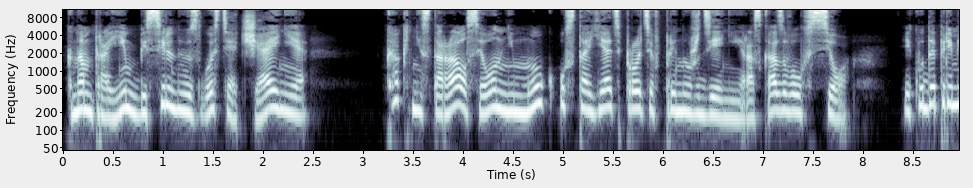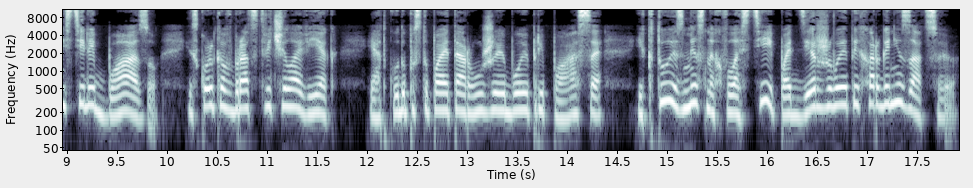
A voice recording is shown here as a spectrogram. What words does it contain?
к нам троим, бессильную злость и отчаяние. Как ни старался, он не мог устоять против принуждений, рассказывал все. И куда переместили базу, и сколько в братстве человек, и откуда поступает оружие и боеприпасы, и кто из местных властей поддерживает их организацию.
